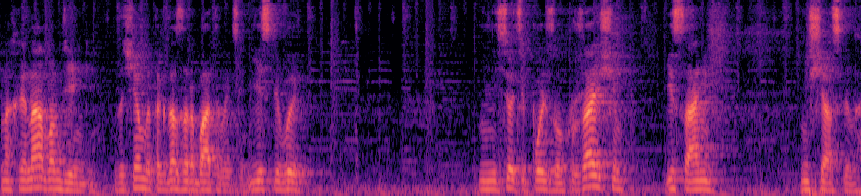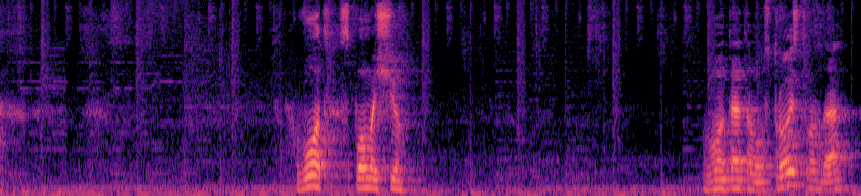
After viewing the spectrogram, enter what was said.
нахрена вам деньги? Зачем вы тогда зарабатываете, если вы не несете пользу окружающим и сами несчастливы? Вот с помощью вот этого устройства, да,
